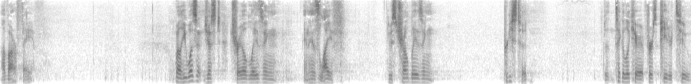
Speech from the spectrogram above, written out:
of our faith. Well, he wasn't just trailblazing in his life, he was trailblazing priesthood. Take a look here at 1 Peter 2.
